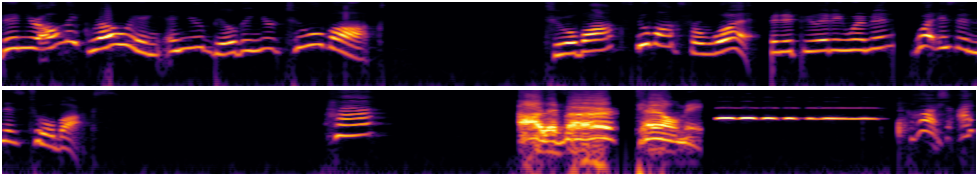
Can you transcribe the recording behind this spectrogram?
then you're only growing and you're building your toolbox. Toolbox? Toolbox for what? Manipulating women? What is in this toolbox? Huh? Oliver, tell me. Gosh, I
